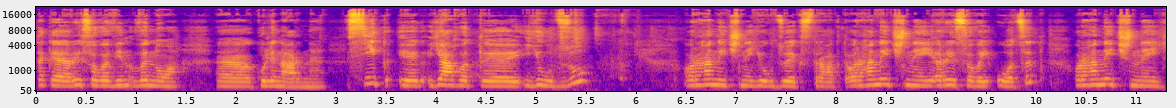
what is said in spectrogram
таке рисове вино е, кулінарне, сік е, ягод е, юдзу, органічний юдзу екстракт, органічний рисовий оцет, органічний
